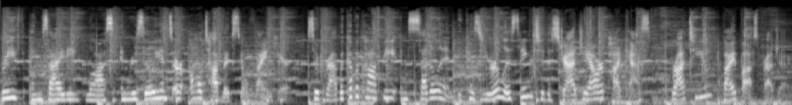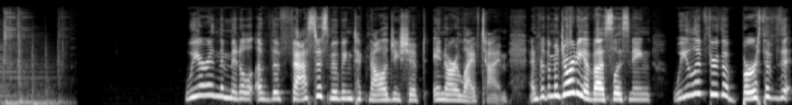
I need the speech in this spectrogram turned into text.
Grief, anxiety, loss, and resilience are all topics you'll find here. So grab a cup of coffee and settle in because you're listening to the Strategy Hour podcast, brought to you by Boss Project. We are in the middle of the fastest moving technology shift in our lifetime. And for the majority of us listening, we lived through the birth of the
